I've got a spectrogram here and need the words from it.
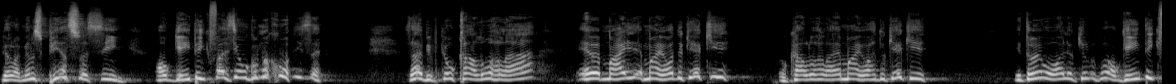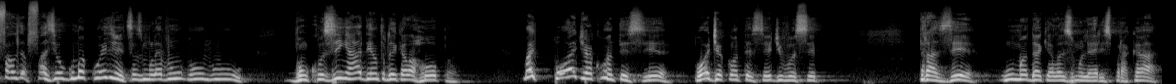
pelo menos penso assim: alguém tem que fazer alguma coisa, sabe? Porque o calor lá é, mais, é maior do que aqui. O calor lá é maior do que aqui. Então eu olho aquilo, alguém tem que fazer alguma coisa, gente. Essas mulheres vão, vão, vão, vão cozinhar dentro daquela roupa. Mas pode acontecer, pode acontecer de você trazer uma daquelas mulheres para cá,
